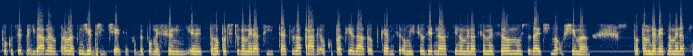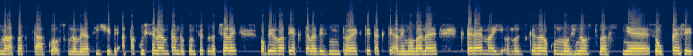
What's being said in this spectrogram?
pokud se podíváme opravdu na ten žebříček, jakoby pomyslný eh, toho počtu nominací, tak za právě okupaci a zátopkem se umístil s 11 nominacemi film Muž se zaječíma ušima potom devět nominací má Atlas ptáku a osm nominací chyby. A pak už se nám tam dokonce začaly objevovat jak televizní projekty, tak ty animované, které mají od loňského roku možnost vlastně soupeřit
